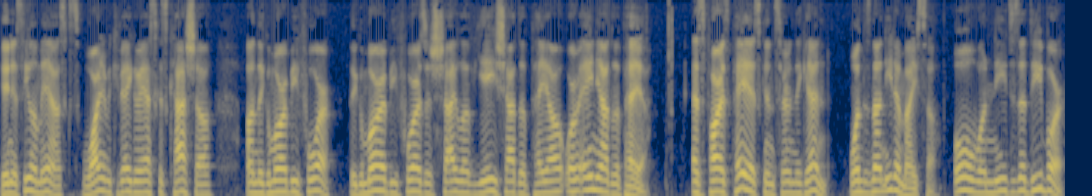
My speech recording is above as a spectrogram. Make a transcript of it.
The Yasilam asks, why did Akiva Eiger ask his kasha on the Gemara before? The Gemara before is a shaila of Lepeya or Ein Lepeya. As far as Peya is concerned, again, one does not need a Maisa. All one needs is a Dibor.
